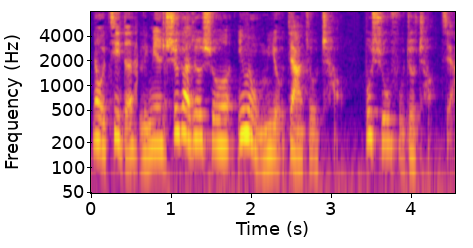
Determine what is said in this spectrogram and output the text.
那我记得里面 Suga 就说：“因为我们有架就吵，不舒服就吵架，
